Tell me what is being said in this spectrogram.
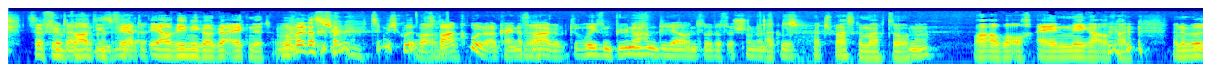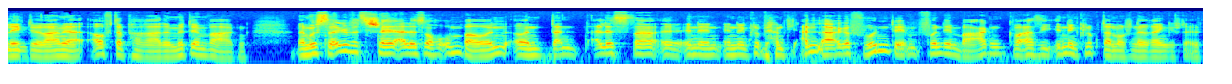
so für für Partys Konzerte. eher weniger geeignet. Wobei das schon ziemlich cool war. War cool, keine Frage. Die riesen Bühne haben die ja und so, das ist schon ganz hat, cool. hat Spaß gemacht so. Ne? War aber auch ein mega Aufwand. Wenn man überlegt, wir waren ja auf der Parade mit dem Wagen. Dann mussten wir übelst schnell alles noch umbauen und dann alles da äh, in den, in den Club. Wir haben die Anlage von dem, von dem Wagen quasi in den Club dann noch schnell reingestellt.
